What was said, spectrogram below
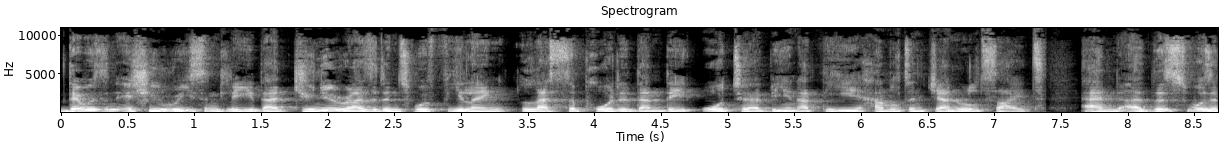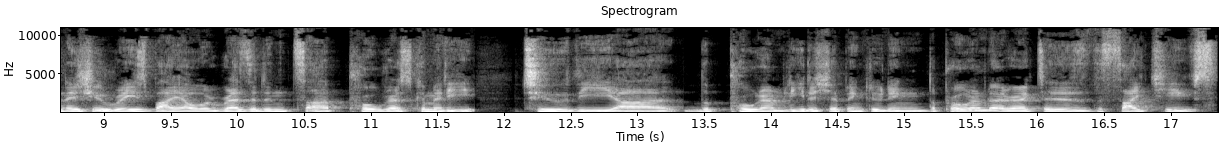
There was an issue recently that junior residents were feeling less supported than they ought to have been at the Hamilton General site. And uh, this was an issue raised by our resident uh, progress committee to the uh, the program leadership, including the program directors, the site chiefs,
